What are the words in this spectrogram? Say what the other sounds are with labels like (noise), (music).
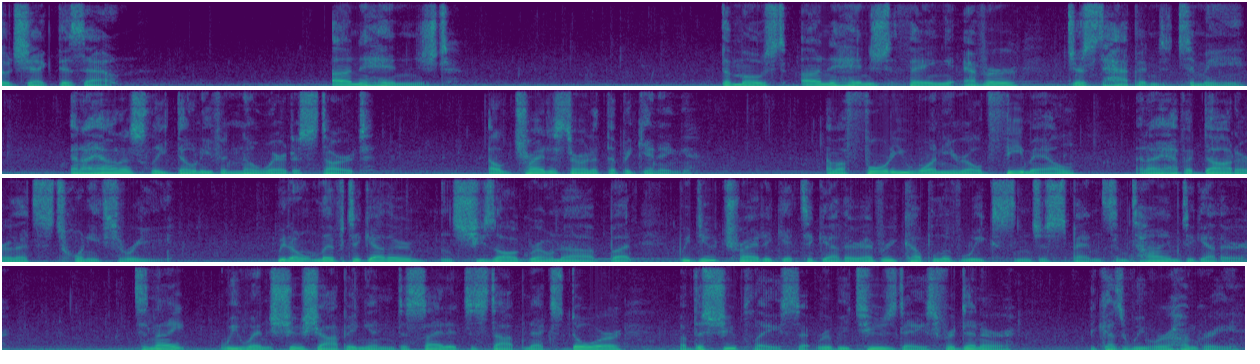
So check this out. Unhinged. The most unhinged thing ever just happened to me, and I honestly don't even know where to start. I'll try to start at the beginning. I'm a 41 year old female, and I have a daughter that's 23. We don't live together, and she's all grown up, but we do try to get together every couple of weeks and just spend some time together. Tonight, we went shoe shopping and decided to stop next door of the shoe place at Ruby Tuesdays for dinner because we were hungry.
